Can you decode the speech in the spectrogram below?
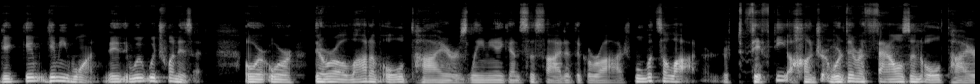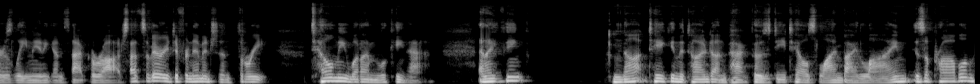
Give, give me one. Which one is it? Or, or there are a lot of old tires leaning against the side of the garage. Well, what's a lot? 50, 100? Were there a thousand old tires leaning against that garage? That's a very different image than three. Tell me what I'm looking at. And I think not taking the time to unpack those details line by line is a problem.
